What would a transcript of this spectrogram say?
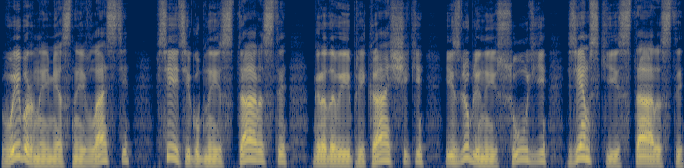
Выборные местные власти, все эти губные старосты, городовые приказчики, излюбленные судьи, земские старосты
